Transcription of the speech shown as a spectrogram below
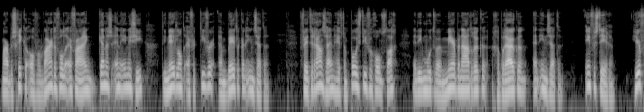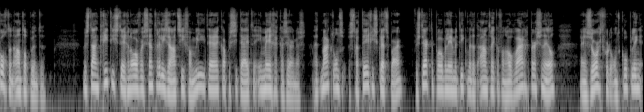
maar beschikken over waardevolle ervaring, kennis en energie die Nederland effectiever en beter kan inzetten. Veteraan zijn heeft een positieve grondslag en die moeten we meer benadrukken, gebruiken en inzetten. Investeren. Hier volgt een aantal punten. We staan kritisch tegenover centralisatie van militaire capaciteiten in megakazernes. Het maakt ons strategisch kwetsbaar, versterkt de problematiek met het aantrekken van hoogwaardig personeel en zorgt voor de ontkoppeling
